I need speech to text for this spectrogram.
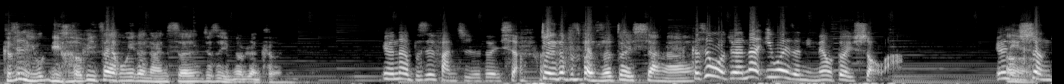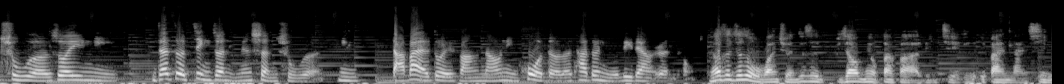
可是你你何必在乎一个男生就是有没有认可你？因为那不是繁殖的对象。对，那不是繁殖的对象啊。可是我觉得那意味着你没有对手啊，因为你嗯胜出了，所以你你在这个竞争里面胜出了，你打败了对方，然后你获得了他对你的力量的认同。然后这就是我完全就是比较没有办法理解，就是一般男性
